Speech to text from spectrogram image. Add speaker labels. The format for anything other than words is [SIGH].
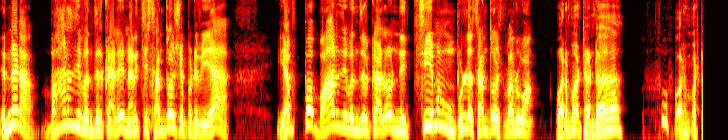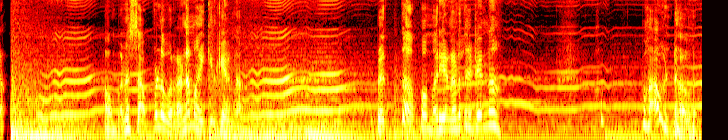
Speaker 1: என்னடா பாரதி வந்திருக்காளே நினச்சி சந்தோஷப்படுவியா? எப்போ பாரதி வந்திருக்காளோ நிச்சயமாக உன் புள்ள சந்தோஷ் வருவான்.
Speaker 2: வரமாட்டான்டா. வரமாட்டான். அவன் மனசு அவ்வளவு ரணமாக்கியிருக்கேன் பெத்த அப்பா மாதிரியா நடந்துக்கிட்டேன்னா பாவண்டா அவன்.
